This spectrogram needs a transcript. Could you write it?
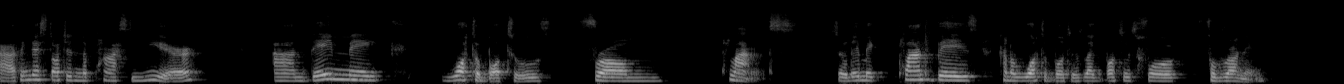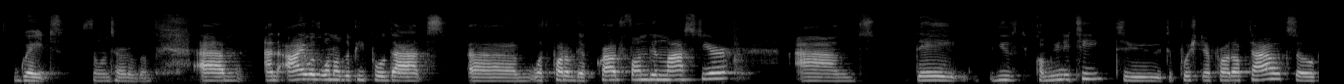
Uh, I think they started in the past year, and they make water bottles from plants. So they make plant-based kind of water bottles, like bottles for for running. Great, someone's heard of them. Um, and I was one of the people that um, was part of the crowdfunding last year, and they used community to to push their product out. So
